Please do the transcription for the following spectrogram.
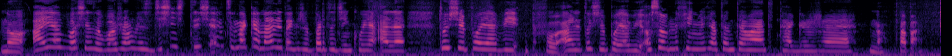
No, a ja właśnie zauważyłam, że jest 10 tysięcy na kanale, także bardzo dziękuję, ale tu się pojawi, pfu, ale tu się pojawi osobny filmik na ten temat, także no, papa. Pa.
